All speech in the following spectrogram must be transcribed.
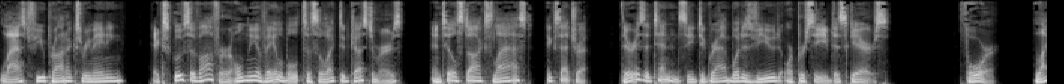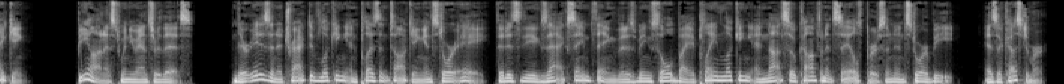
last few products remaining, exclusive offer only available to selected customers, until stocks last, etc. There is a tendency to grab what is viewed or perceived as scarce. 4. Liking. Be honest when you answer this. There is an attractive looking and pleasant talking in store A that is the exact same thing that is being sold by a plain looking and not so confident salesperson in store B. As a customer,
